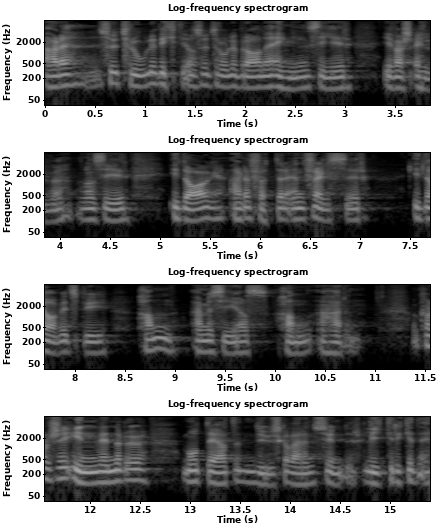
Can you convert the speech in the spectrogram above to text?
er det så utrolig viktig og så utrolig bra det engelen sier i vers 11, når han sier i dag er det født dere en frelser i Davids by. Han er Messias, han er Herren. Og Kanskje innvinner du mot det at du skal være en synder. Liker ikke det.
